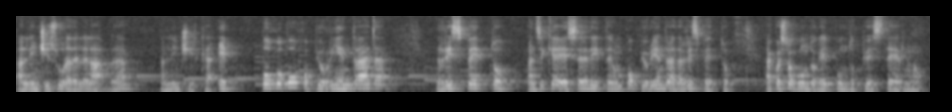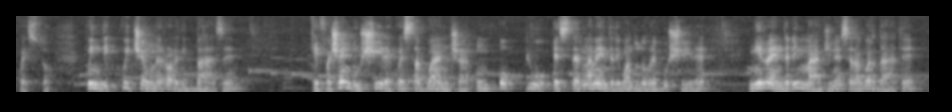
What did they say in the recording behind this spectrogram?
all'incisura delle labbra, all'incirca è poco poco più rientrata rispetto, anziché essere dritta, è un po' più rientrata rispetto a questo punto che è il punto più esterno, questo. Quindi qui c'è un errore di base che facendo uscire questa guancia un po' più esternamente di quanto dovrebbe uscire, mi rende l'immagine, se la guardate,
